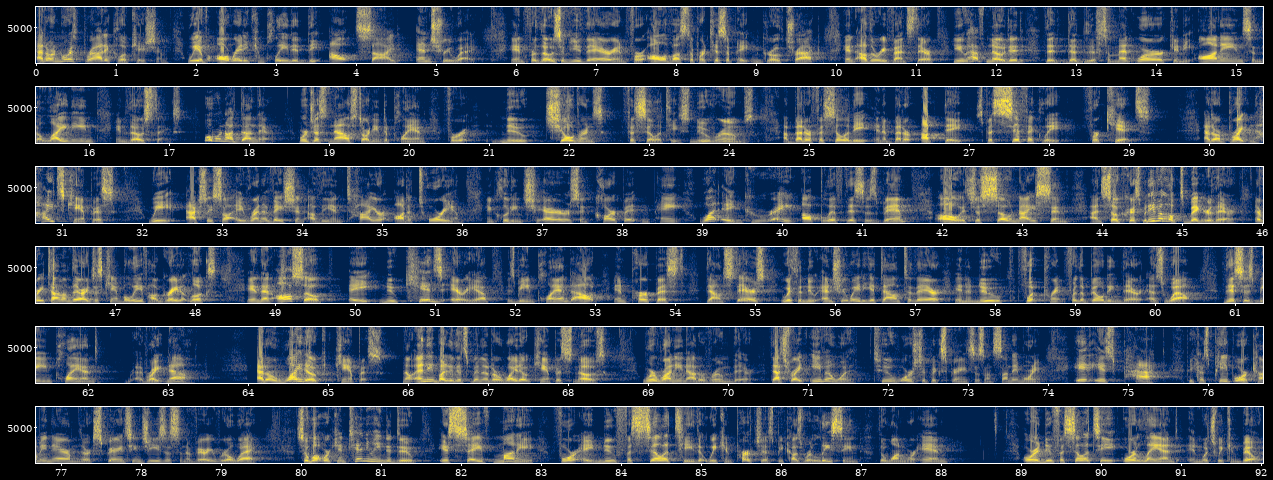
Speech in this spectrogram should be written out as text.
At our North Braddock location, we have already completed the outside entryway. And for those of you there, and for all of us to participate in Growth Track and other events there, you have noted the, the, the cement work and the awnings and the lighting and those things. Well, we're not done there. We're just now starting to plan for new children's facilities, new rooms, a better facility, and a better update specifically for kids. At our Brighton Heights campus, we actually saw a renovation of the entire auditorium, including chairs and carpet and paint. What a great uplift this has been. Oh, it's just so nice and, and so crisp. It even looks bigger there. Every time I'm there, I just can't believe how great it looks. And then also, a new kids area is being planned out and purposed downstairs with a new entryway to get down to there and a new footprint for the building there as well. This is being planned right now. At our White Oak campus, now anybody that's been at our White Oak campus knows we're running out of room there. That's right, even with two worship experiences on Sunday morning, it is packed because people are coming there and they're experiencing Jesus in a very real way. So, what we're continuing to do is save money for a new facility that we can purchase because we're leasing the one we're in, or a new facility or land in which we can build.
